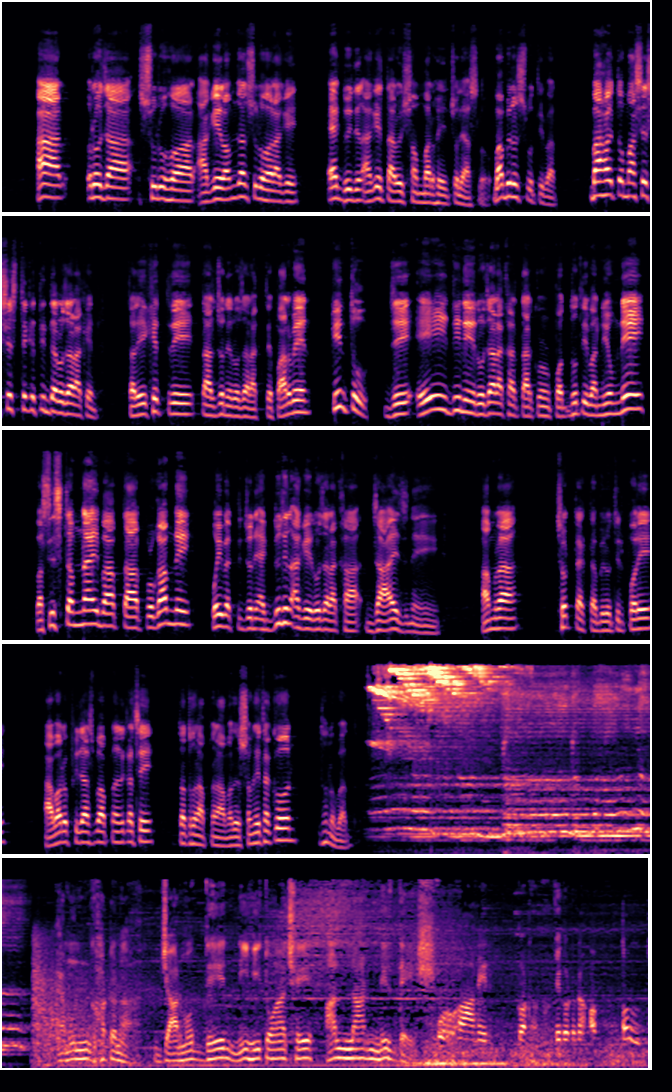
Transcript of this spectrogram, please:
আর রোজা শুরু হওয়ার আগে, রমজান শুরু হওয়ার আগে, এক, দুই দিন আগে তার ওই সোমবার হয়ে চলে আসলো, বা বৃহস্পতিবার। বা হয়তো মাসের শেষ থেকে তিনটা রোজা রাখেন। তাহলে এই ক্ষেত্রে তার জন্য রোজা রাখতে পারবেন। কিন্তু যে এই দিনে রোজা রাখার তার কোনো পদ্ধতি বা নিয়ম নেই বা সিস্টেম নাই বা তার প্রোগ্রাম নেই ওই ব্যক্তির জন্য এক দুদিন আগে রোজা রাখা জায়েজ নেই। আমরা ছোট্ট একটা বিরতির পরে আবারও ফিরে আসব আপনাদের কাছে। ততক্ষণ আপনারা আমাদের সঙ্গে থাকুন। ধন্যবাদ। এমন ঘটনা যার মধ্যে নিহিত আছে আল্লাহর নির্দেশ। কোরআনের ঘটনা যে ঘটনা অত্যন্ত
